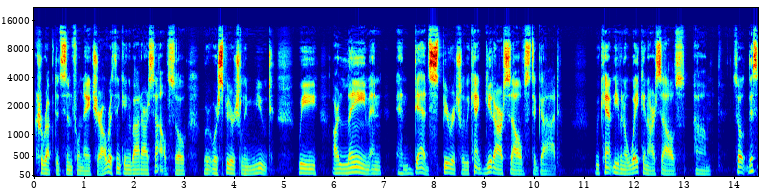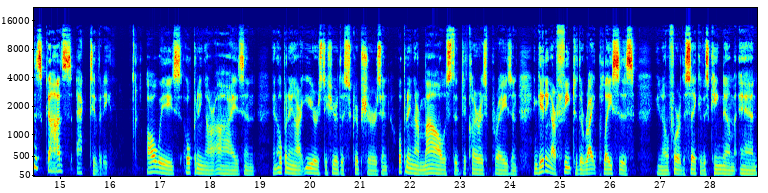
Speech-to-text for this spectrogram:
corrupted, sinful nature. All we're thinking about ourselves, so we're, we're spiritually mute. We are lame and, and dead spiritually. We can't get ourselves to God we can't even awaken ourselves. Um, so this is God's activity, always opening our eyes and, and opening our ears to hear the scriptures and opening our mouths to declare his praise and, and getting our feet to the right places, you know, for the sake of his kingdom and,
